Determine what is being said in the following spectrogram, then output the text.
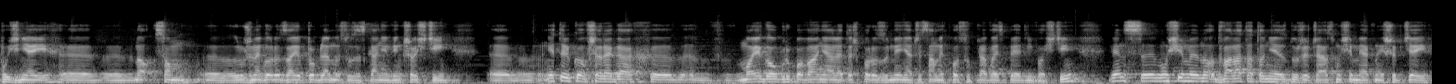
później e, no, są e, różnego rodzaju problemy z uzyskaniem większości e, nie tylko w szeregach e, mojego ugrupowania, ale też porozumienia czy samych posłów Prawa i Sprawiedliwości. Więc e, musimy, no dwa lata to nie jest duży czas, musimy jak najszybciej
